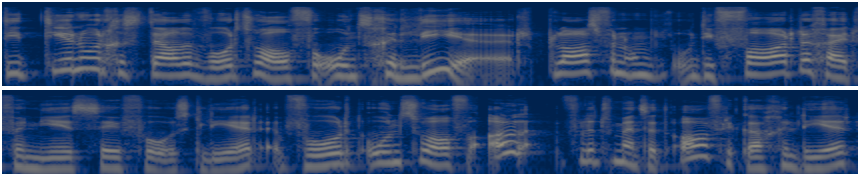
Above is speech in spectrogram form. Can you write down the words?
die teenoorgestelde word so half vir ons geleer. Plaas van om, om die vaardigheid van nee sê vir ons leer, word ons so half al vir mense in Suid-Afrika geleer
